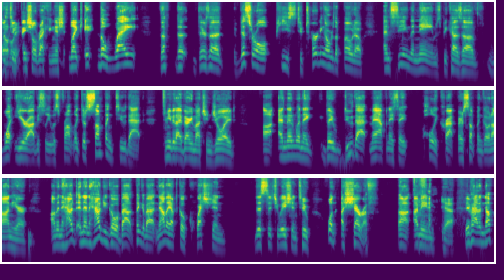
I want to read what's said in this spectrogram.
let's Totally. do facial recognition. Like it, the way the the there's a visceral piece to turning over the photo and seeing the names because of what year obviously it was from. Like there's something to that to me that I very much enjoyed. Uh, and then when they they do that map and they say, "Holy crap, there's something going on here," um, and how and then how do you go about? Think about it. Now they have to go question this situation to well, a sheriff. Uh, I mean, Yeah, they've had enough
